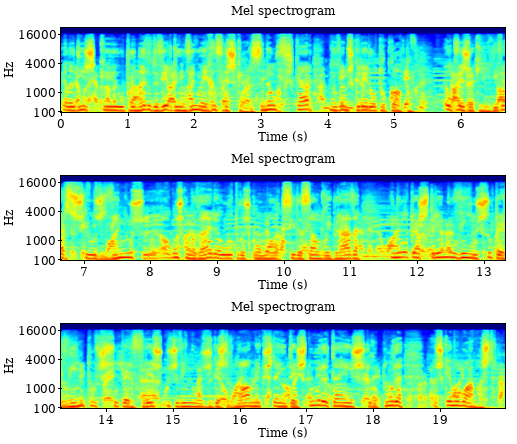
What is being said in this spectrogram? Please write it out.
Ela diz que o primeiro dever de um vinho é refrescar. Se não refrescar, não vamos querer outro copo. É o que vejo aqui, diversos estilos de vinhos, alguns com madeira, outros com uma oxidação deliberada, e no outro extremo vinhos super limpos, super frescos, vinhos gastronómicos, têm textura, têm estrutura. Acho que é uma boa amostra.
